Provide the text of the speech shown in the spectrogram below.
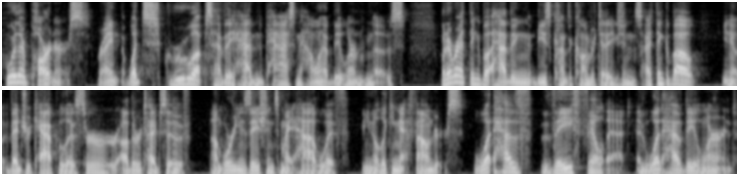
Who are their partners, right? What screw ups have they had in the past and how have they learned from those? Whenever I think about having these kinds of conversations, I think about, you know, venture capitalists or other types of um, organizations might have with, you know, looking at founders. What have they failed at and what have they learned?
